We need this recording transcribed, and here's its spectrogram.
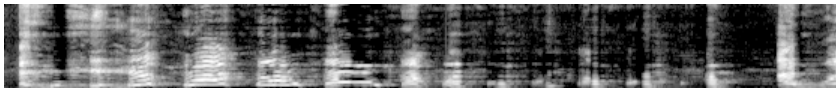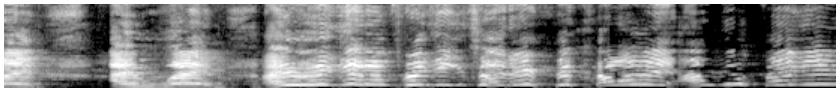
I win. I win. I would get a freaking Twitter to comment. I will fucking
